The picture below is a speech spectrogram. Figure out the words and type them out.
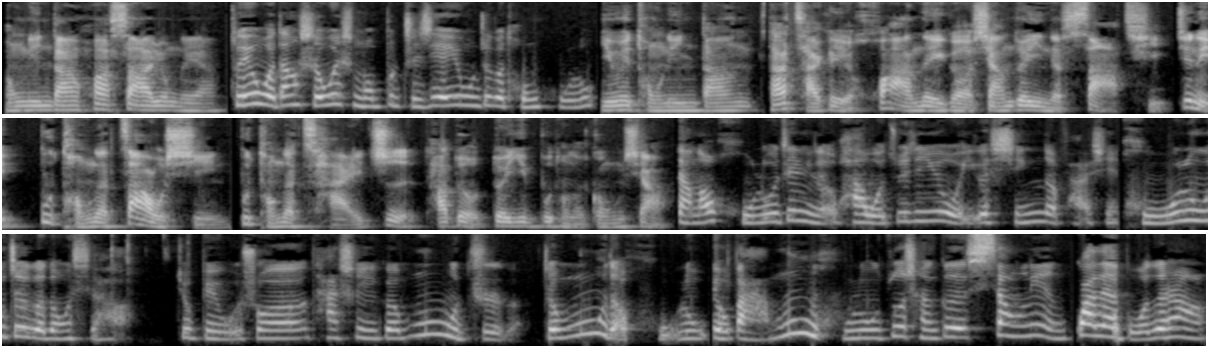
铜铃铛画煞用的呀，所以我当时为什么不直接用这个铜葫芦？因为铜铃铛它才可以画那个相对应的煞气。这里不同的造型、不同的材质，它都有对应不同的功效。讲到葫芦这里的话，我最近又有一个新的发现，葫芦这个东西哈。就比如说，它是一个木质的，就木的葫芦，有把木葫芦做成个项链挂在脖子上，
